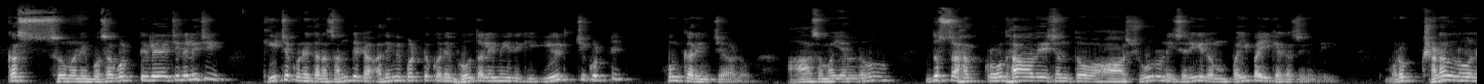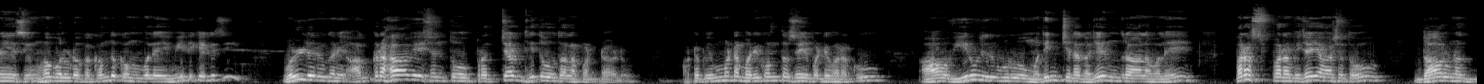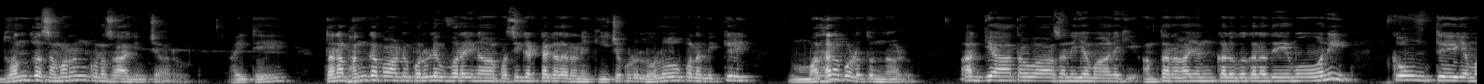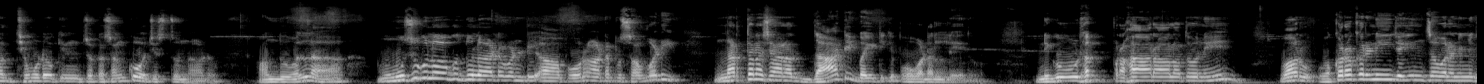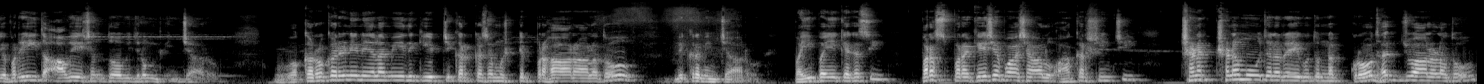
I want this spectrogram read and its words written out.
కస్సుమని బుసగొట్టి లేచి నిలిచి కీచకుని తన సందిట అదిమి పట్టుకొని భూతలి మీదికి ఈడ్చి కొట్టి హుంకరించాడు. ఆ సమయంలో దుస్సహ క్రోధావేశంతో ఆ శూరుని శరీరం పైపైకెగసింది మరుక్షణంలోనే మరుక్షణంలోనే సింహబలుడొక కందుకం వలె మీదికెగసి ఒళ్ళెరుగని ఆగ్రహావేశంతో ప్రత్యర్థితో తలపడ్డాడు. అటు పిమ్మట మరికొంతసేపటి వరకు ఆ వీరులిరువురు మదించిన గజేంద్రాల వలె పరస్పర విజయాశతో దారుణ ద్వంద్వ సమరం కొనసాగించారు. అయితే తన భంగపాటు పరులెవ్వరైనా పసిగట్టగలరని కీచకుడు లోపల మిక్కిలి మదనపడుతున్నాడు అజ్ఞాతవాస నియమానికి అంతరాయం కలుగగలదేమో అని కౌంతేయ మధ్యముడొకించుక సంకోచిస్తున్నాడు. అందువల్ల ముసుగులో గుద్దులాటవంటి ఆ పోరాటపు సవ్వడి నర్తనశాల దాటి బయటికి పోవడం లేదు. నిగూఢ ప్రహారాలతోనే వారు ఒకరొకరిని జయించవలనని విపరీత ఆవేశంతో విజృంభించారు. ఒకరొకరిని నేల మీదకి ఈడ్చి కర్కశముష్టి ప్రహారాలతో విక్రమించారు. పై పైకెగసి పరస్పర కేశపాశాలు ఆకర్షించి క్షణక్షణము చెలరేగుతున్న క్రోధజ్వాలలతో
